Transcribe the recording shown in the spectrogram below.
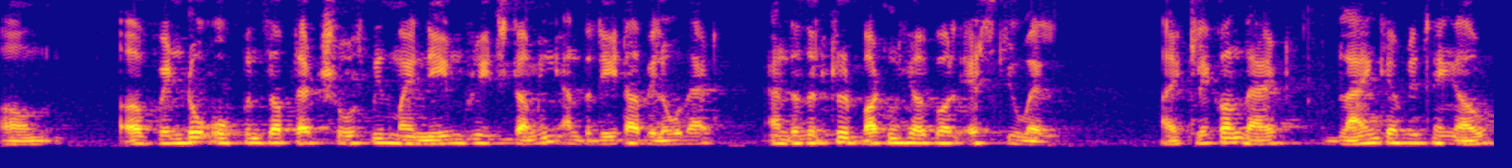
um, a window opens up that shows me my name range dummy and the data below that. And there's a little button here called SQL. I click on that, blank everything out,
